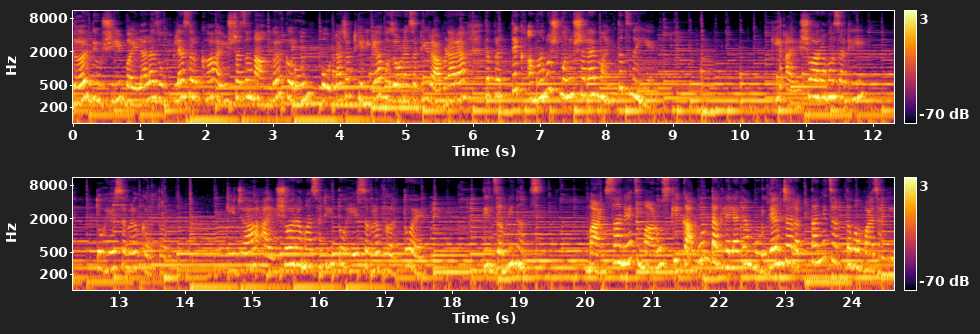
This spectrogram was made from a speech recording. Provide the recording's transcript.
दर दिवशी बैलाला झोपल्यासारखं आयुष्याचा नांगर करून पोटाच्या ठिणग्या बुजवण्यासाठी राबणाऱ्या त्या प्रत्येक अमानुष मनुष्याला हे माहीतच नाहीये. की आयुष्य आरामासाठी तो हे सगळं करतोय. की ज्या तो हे सगळं करतोय. ती जमीनच. माणसानेच माणुसकी कापून टाकलेल्या त्या मुर्द्यांच्या रक्तानेच रक्तबंबाळ झाली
